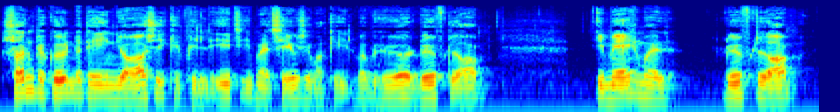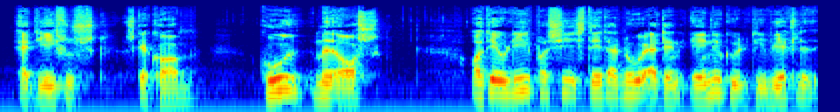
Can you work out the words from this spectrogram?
Sådan begyndte det egentlig også i kapitel 1 i Matteus evangeliet, hvor vi hører løftet om, Immanuel løftet om, at Jesus skal komme. Gud med os. Og det er jo lige præcis det, der nu er den endegyldige virkelighed.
